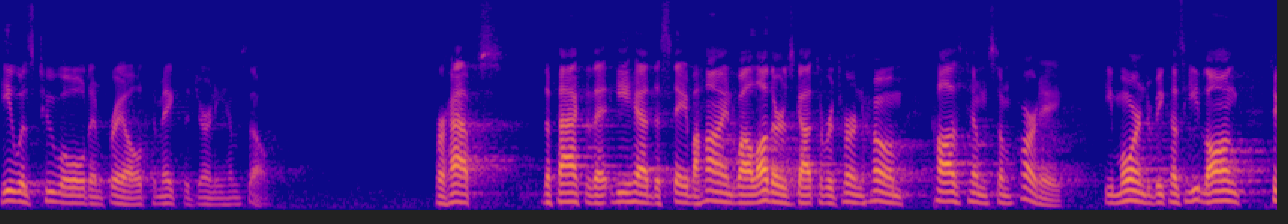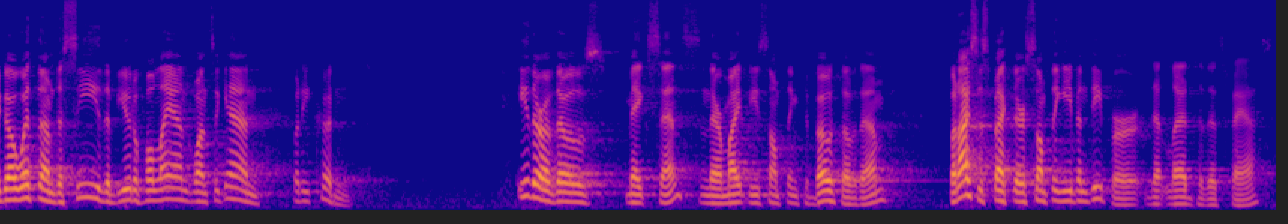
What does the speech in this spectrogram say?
he was too old and frail to make the journey himself. Perhaps the fact that he had to stay behind while others got to return home caused him some heartache. He mourned because he longed to go with them to see the beautiful land once again, but he couldn't. Either of those makes sense, and there might be something to both of them, but I suspect there's something even deeper that led to this fast.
